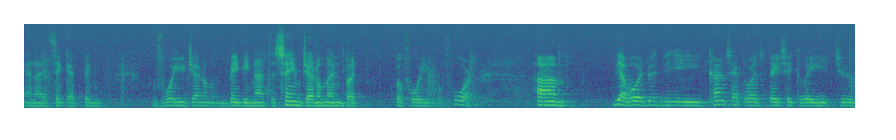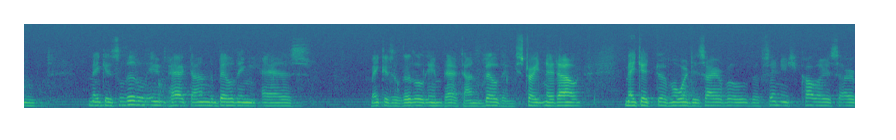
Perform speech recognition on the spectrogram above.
and I think I've been before you gentlemen, maybe not the same gentleman, but before you before. Um, Yeah, well, the- the concept was basically to make as little impact on the building as, make it a little impact on the building, straighten it out, make it uh, more desirable. The finish colors are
